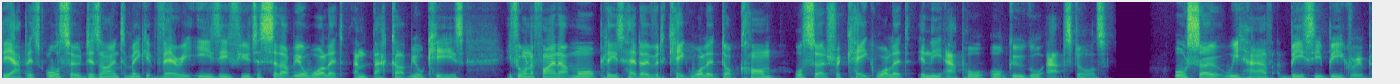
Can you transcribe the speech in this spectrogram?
The app is also designed to make it very easy for you to set up your wallet and back up your keys. If you want to find out more, please head over to cakewallet.com or search for Cake Wallet in the Apple or Google App Stores. Also, we have BCB Group.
